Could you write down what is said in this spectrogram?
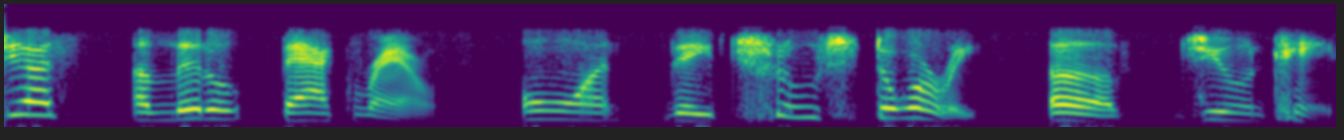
just a little background on the true story of Juneteenth.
